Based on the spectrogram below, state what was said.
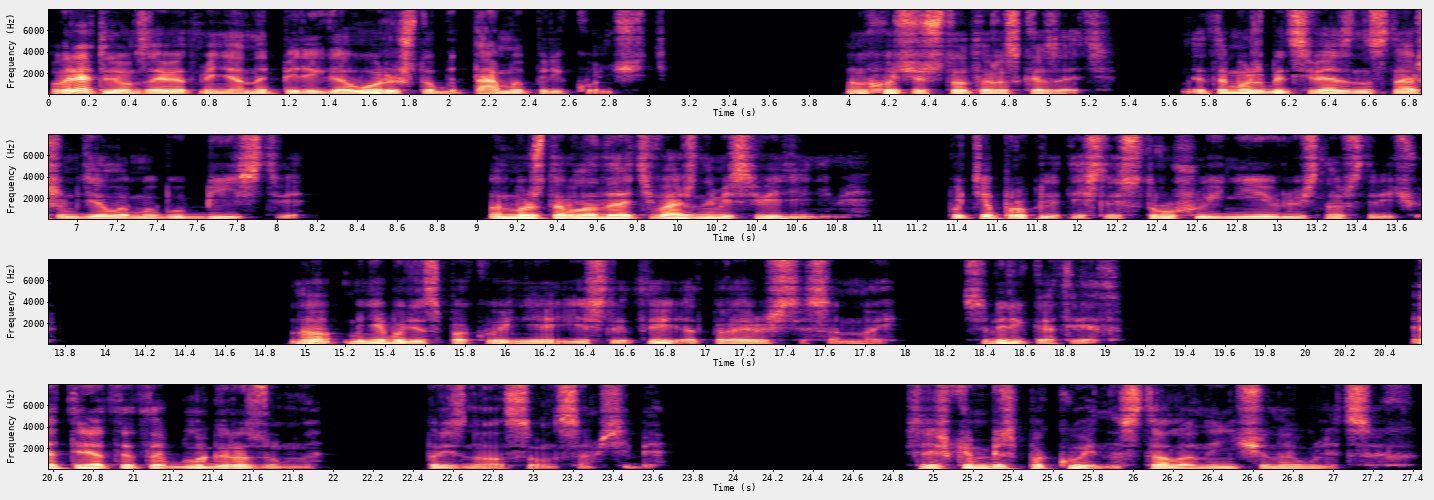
Вряд ли он зовет меня на переговоры, чтобы там и прикончить. Он хочет что-то рассказать. Это может быть связано с нашим делом об убийстве. Он может обладать важными сведениями. Будь я проклят, если струшу и не явлюсь навстречу. Но мне будет спокойнее, если ты отправишься со мной. Собери-ка отряд. Отряд — это благоразумно, — признался он сам себе. Слишком беспокойно стало нынче на улицах.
